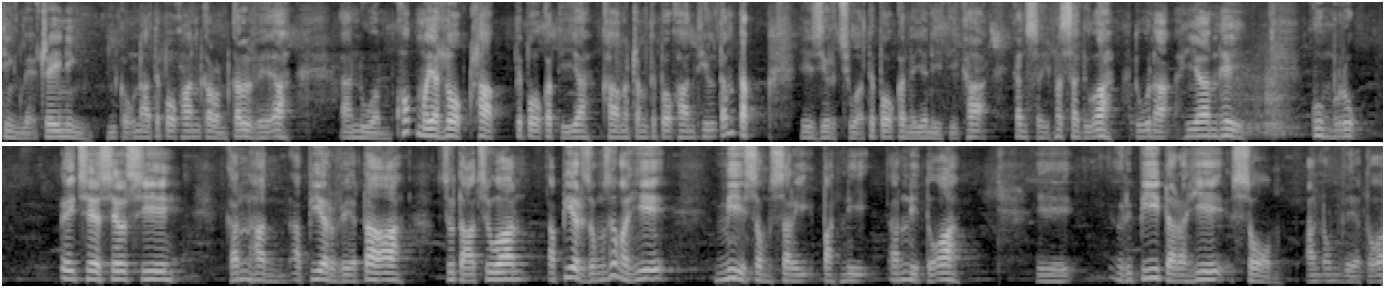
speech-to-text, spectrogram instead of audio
ติ้งเละเทรนนิ่งก็น่าจะพอขันกรอนกัลเวอะ อันวมคบมายโลกคลักเตปกติยาขางจังเตปขันทิลตั้มตักจิรชัวเตปกันยานิติขะกันใส่มาสะดุอตูนะเฮียนให้กุมรุกเอเชเซลซีกันหันอภิรเวตาจุตาชวนอภิรจงจงหิมีสมสริปันนิอันนิตัวรีพีตระหิสมอันอมเวตัว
